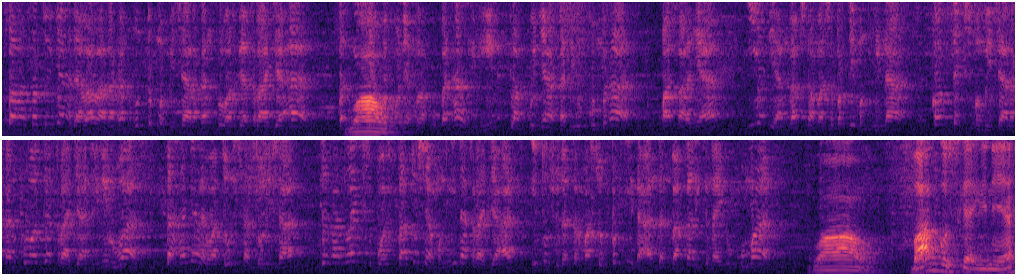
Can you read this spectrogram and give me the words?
Salah satunya adalah larangan untuk membicarakan keluarga kerajaan. Bagi Wow. siapa pun yang melakukan hal ini, pelakunya akan dihukum berat. Pasalnya, ia dianggap sama seperti menghina. Konteks membicarakan keluarga kerajaan ini luas. Tak hanya lewat tulisan-tulisan, dengan like sebuah status yang menghina kerajaan, itu sudah termasuk penghinaan dan bakal dikenai hukuman. wow bagus kayak gini ya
